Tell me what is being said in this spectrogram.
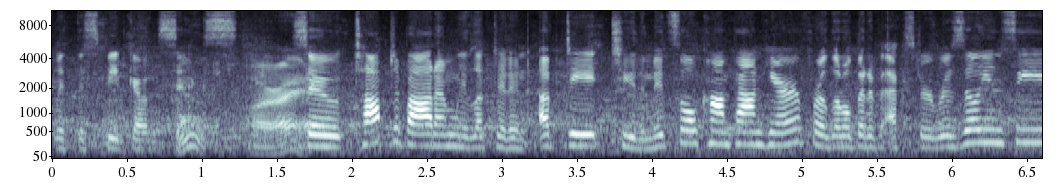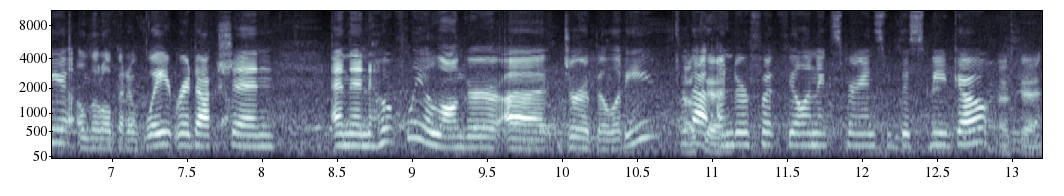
with the Speedgoat 6. Ooh, all right. So top to bottom, we looked at an update to the midsole compound here for a little bit of extra resiliency, a little bit of weight reduction, and then hopefully a longer uh, durability for okay. that underfoot feeling experience with the Speedgoat. Okay.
